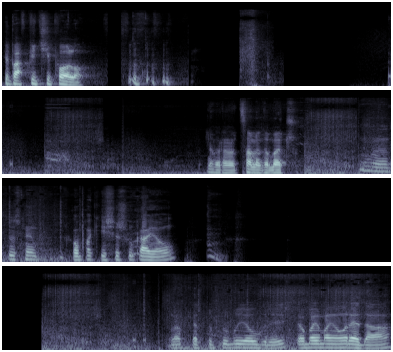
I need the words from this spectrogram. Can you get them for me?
Chyba w Pici Polo. Dobra, wracamy do meczu. No, już nie, chłopaki się szukają. Lawka tu próbuje ugryźć. Obaj mają reda.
